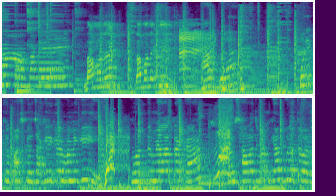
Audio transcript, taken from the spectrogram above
না মানে না মানে? না মানে কি? পরীক্ষা পাস করে চাকরি করব নাকি? তোমার তো মেলা টাকা। আমি সারা জীবন খেয়াল ঘুরাতে পারব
